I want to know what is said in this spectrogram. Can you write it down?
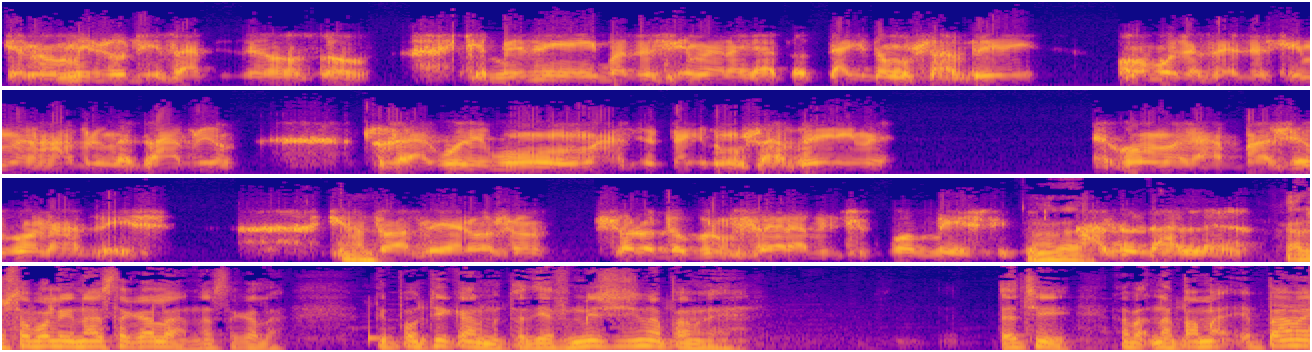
Και νομίζω ότι θα επιβεβαιωθώ. Και επειδή είπατε σήμερα για το τάκι το Μουσαβίρι, όποτε θέλετε σήμερα, αύριο μεθαύριο, το τραγούδι που μάθει το τάκι του Μουσαφέρι είναι Εγώ με αγαπάς, εγώ να δεις. Και να το αφιερώσω σε όλο τον γκρουπ θέραπη τη εκπομπή. Αν τα λέω. Ευχαριστώ πολύ. Να είστε καλά. Να είστε καλά. Λοιπόν, τι κάνουμε, τα διαφημίσεις ή να πάμε; Έτσι. Να πάμε, πάμε,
